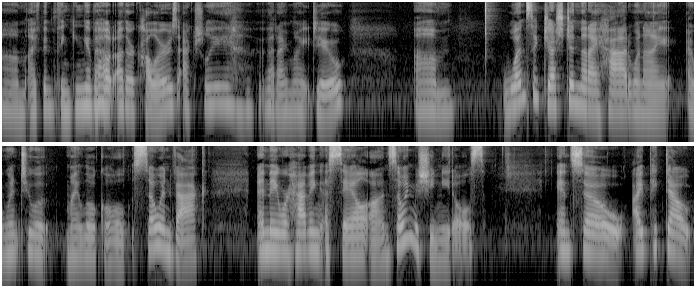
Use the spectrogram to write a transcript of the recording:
Um, I've been thinking about other colors actually that I might do. Um, one suggestion that I had when I, I went to a, my local sew and vac and they were having a sale on sewing machine needles. And so I picked out,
